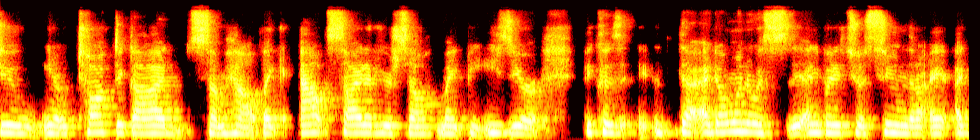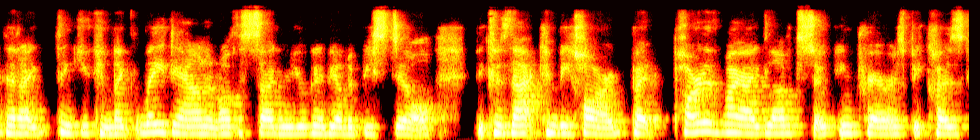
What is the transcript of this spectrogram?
to you know talk to god somehow like outside of yourself might be easier because i don't want to anybody to assume that i that i think you can like lay down and all of a sudden you're going to be able to be still because that can be hard. But part of why i loved soaking prayer is because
